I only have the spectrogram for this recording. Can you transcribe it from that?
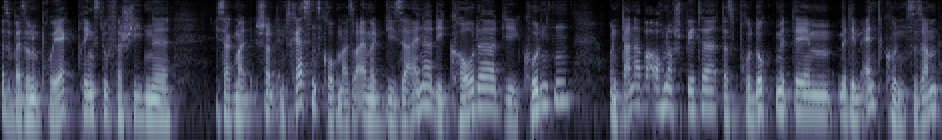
also bei so einem Projekt bringst du verschiedene ich sag mal, schon Interessensgruppen, also einmal die Designer, die Coder, die Kunden und dann aber auch noch später das Produkt mit dem, mit dem Endkunden zusammen.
